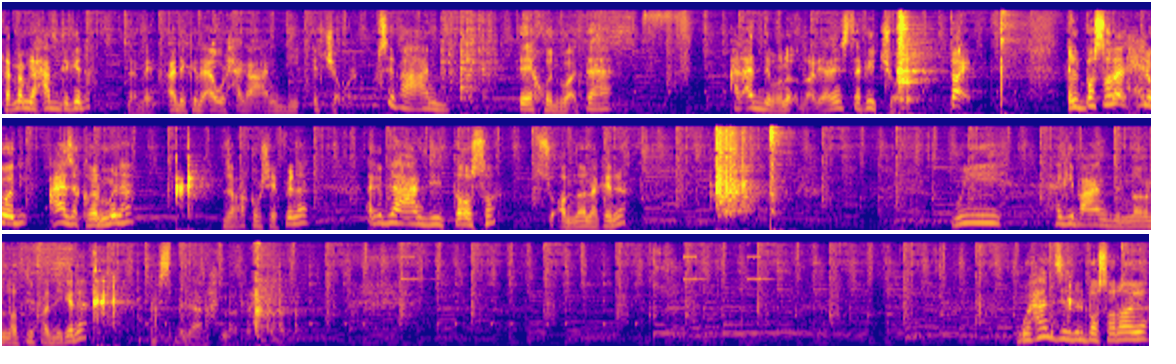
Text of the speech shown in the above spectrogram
تمام لحد كده؟ تمام. ادي كده اول حاجة عندي الشاورما. واسيبها عندي تاخد وقتها على قد ما نقدر يعني نستفيد شوية. طيب البصلة الحلوة دي عايز اكرملها زي ما حضراتكم شايفينها. أجيب لها عندي طاسة صغننة كده. وهجيب عندي النار اللطيفة دي كده. بسم الله الرحمن الرحيم. وهنزل بالبصلاية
